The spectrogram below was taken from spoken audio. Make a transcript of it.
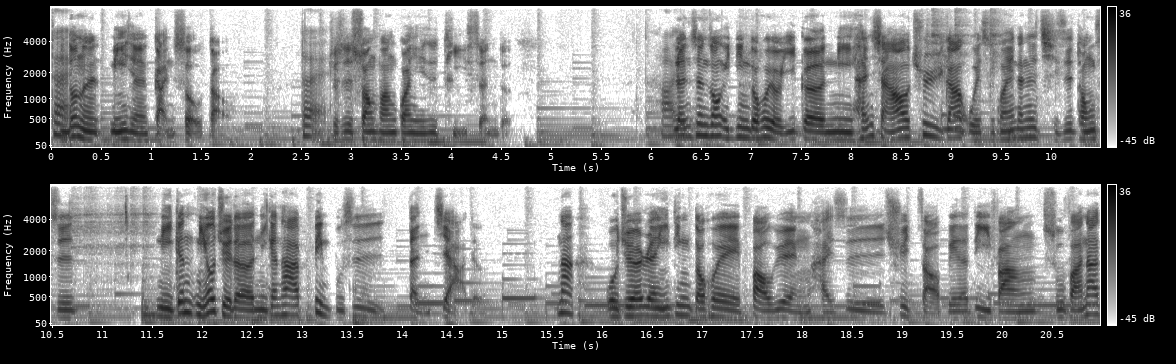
对你都能明显的感受到，对，就是双方关系是提升的。好人生中一定都会有一个你很想要去跟他维持关系，但是其实同时，你跟你又觉得你跟他并不是等价的。那我觉得人一定都会抱怨，还是去找别的地方抒发。那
